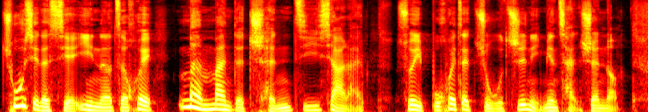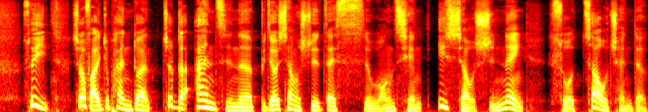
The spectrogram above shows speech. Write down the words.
出血的血液呢，则会慢慢的沉积下来，所以不会在组织里面产生了。所以，消法医就判断这个案子呢，比较像是在死亡前一小时内所造成的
